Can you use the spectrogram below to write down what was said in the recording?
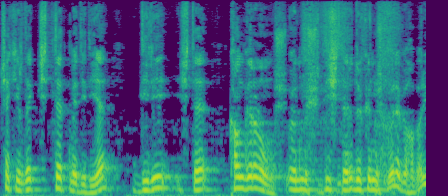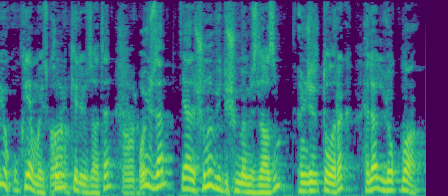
çekirdek çitletmedi diye dili işte kangren olmuş, ölmüş, dişleri dökülmüş böyle bir haber yok. Okuyamayız. Komik geliyor zaten. Doğru. O yüzden yani şunu bir düşünmemiz lazım. Öncelikli olarak helal lokma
